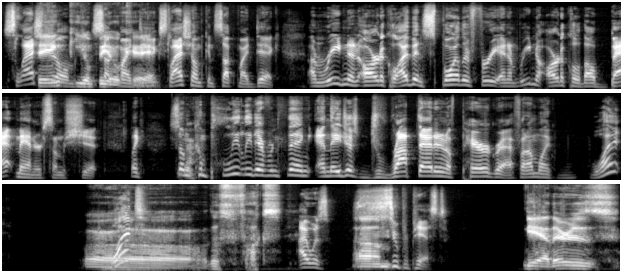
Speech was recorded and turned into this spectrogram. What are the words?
slash film can suck my dick. Slash film can suck my dick. I'm reading an article. I've been spoiler free, and I'm reading an article about Batman or some shit, like some completely different thing, and they just drop that in a paragraph, and I'm like, what? What? Oh, those fucks. I was Um, super pissed, Yeah, there's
